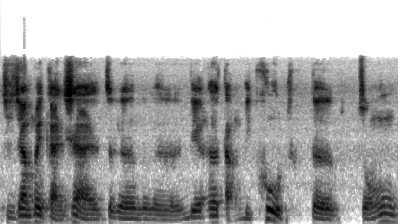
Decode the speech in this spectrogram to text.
即将被赶下来这个这个联合党利库的总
